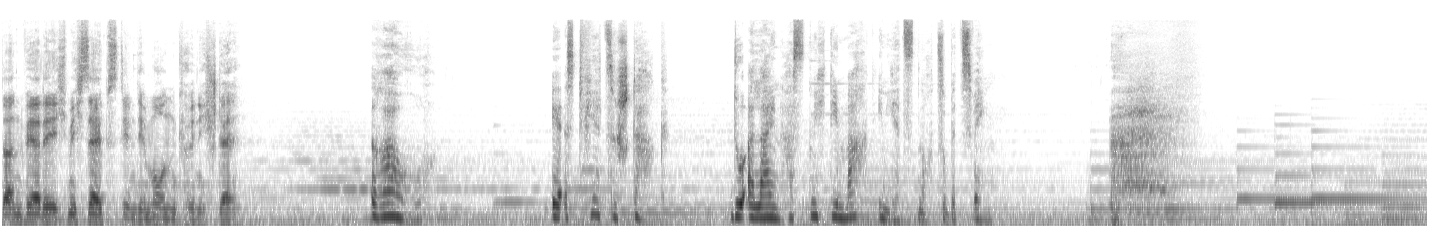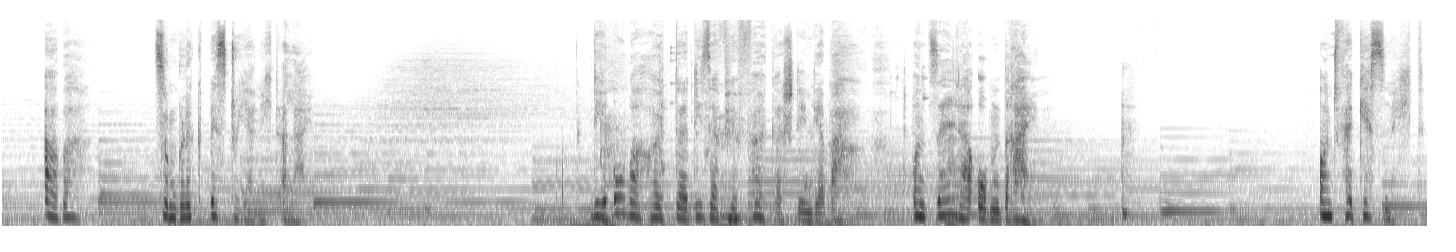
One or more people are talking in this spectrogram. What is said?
Dann werde ich mich selbst dem Dämonenkönig stellen. Rauru. Er ist viel zu stark. Du allein hast nicht die Macht, ihn jetzt noch zu bezwingen. Aber zum Glück bist du ja nicht allein. Die Oberhäupter dieser vier Völker stehen dir bei. Und Zelda obendrein. Und vergiss nicht,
